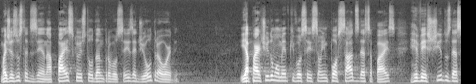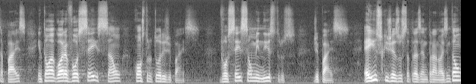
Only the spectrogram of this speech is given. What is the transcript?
Mas Jesus está dizendo: a paz que eu estou dando para vocês é de outra ordem. E a partir do momento que vocês são empossados dessa paz, revestidos dessa paz, então agora vocês são construtores de paz. Vocês são ministros de paz. É isso que Jesus está trazendo para nós. Então,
